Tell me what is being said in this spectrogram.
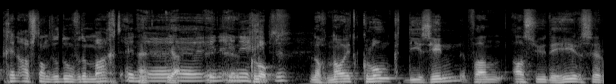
geen afstand wil doen van de macht en, Eh, eh, in, in eh, Egypte. Klopt. Nog nooit klonk die zin van... als u de heerser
